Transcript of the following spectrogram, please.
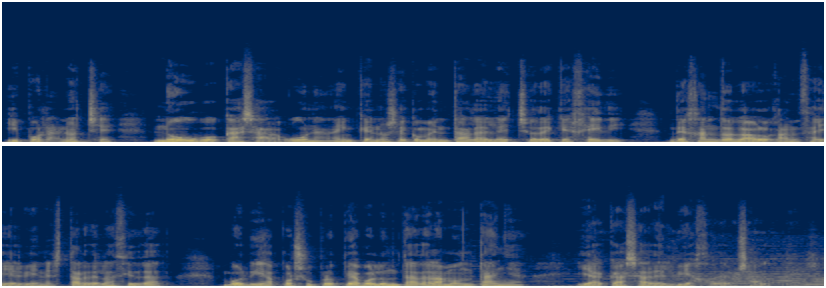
Y por la noche no hubo casa alguna en que no se comentara el hecho de que Heidi, dejando la holganza y el bienestar de la ciudad, volvía por su propia voluntad a la montaña y a casa del viejo de los Alpes.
